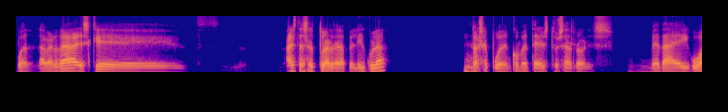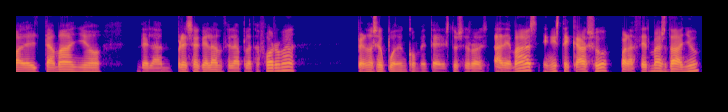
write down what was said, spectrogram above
Bueno, la verdad es que a estas alturas de la película no se pueden cometer estos errores. Me da igual el tamaño de la empresa que lance la plataforma, pero no se pueden cometer estos errores. Además, en este caso, para hacer más daño,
